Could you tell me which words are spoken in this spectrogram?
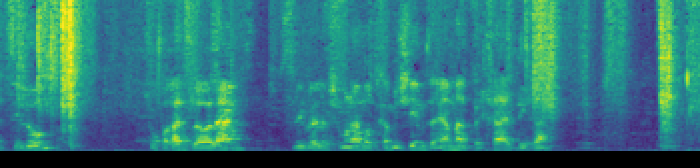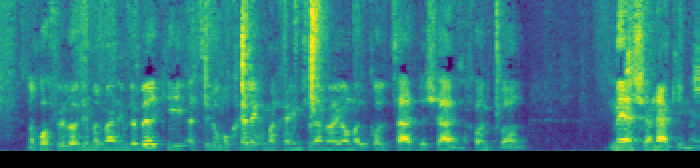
הצילום שהוא פרץ לעולם סביב 1850, זה היה מהפכה אדירה. אנחנו אפילו לא יודעים על מה אני מדבר, כי הצילום הוא חלק מהחיים שלנו היום על כל צעד ושעל, נכון? כבר מאה שנה כמעט.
